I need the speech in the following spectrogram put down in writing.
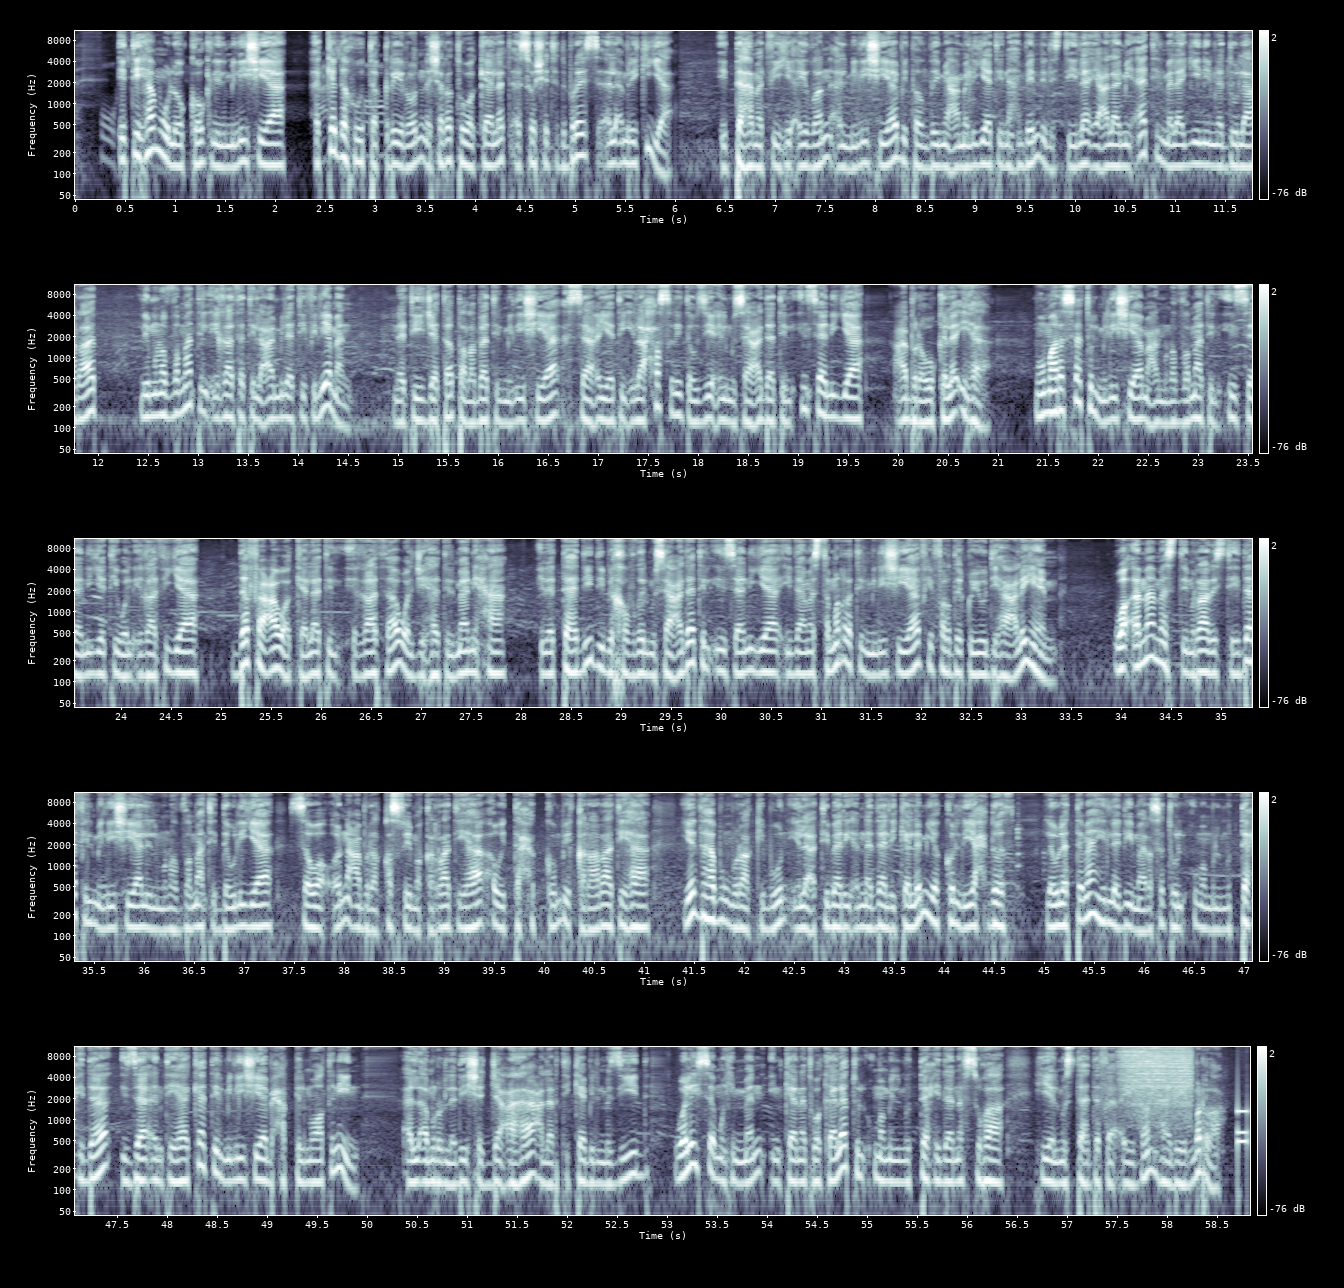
اتهام لوكوك للميليشيا أكده تقرير نشرته وكالة أسوشيتد بريس الأمريكية. اتهمت فيه أيضا الميليشيا بتنظيم عمليات نهب للاستيلاء على مئات الملايين من الدولارات لمنظمات الإغاثة العاملة في اليمن نتيجة طلبات الميليشيا الساعية إلى حصر توزيع المساعدات الإنسانية عبر وكلائها. ممارسات الميليشيا مع المنظمات الإنسانية والإغاثية دفع وكالات الإغاثة والجهات المانحة إلى التهديد بخفض المساعدات الإنسانية إذا ما استمرت الميليشيا في فرض قيودها عليهم. وأمام استمرار استهداف الميليشيا للمنظمات الدولية سواء عبر قصف مقراتها أو التحكم بقراراتها يذهب مراقبون إلى اعتبار أن ذلك لم يكن ليحدث لولا التماهي الذي مارسته الأمم المتحدة إزاء انتهاكات الميليشيا بحق المواطنين. الأمر الذي شجعها على ارتكاب المزيد وليس مهما إن كانت وكالات الأمم المتحدة نفسها هي المستهدفة أيضا هذه المرة.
